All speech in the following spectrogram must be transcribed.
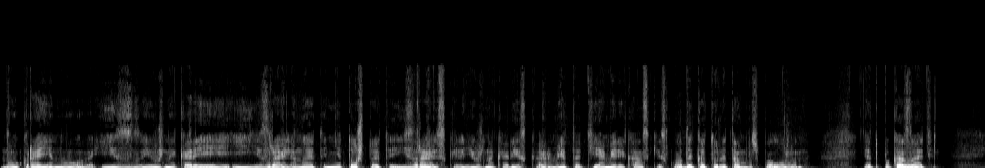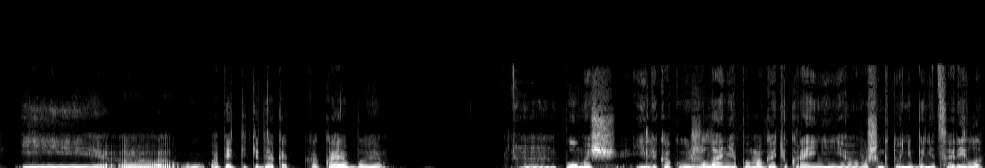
на Украину из Южной Кореи и Израиля. Но это не то, что это израильская или южнокорейская армия, это те американские склады, которые там расположены. Это показатель. И э, опять-таки, да, как, какая бы помощь или какое желание помогать Украине в Вашингтоне бы не царило,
